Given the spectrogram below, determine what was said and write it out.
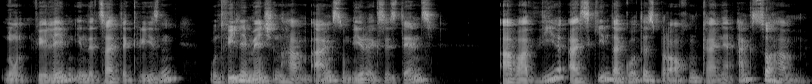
Nun, wir leben in der Zeit der Krisen und viele Menschen haben Angst um ihre Existenz, aber wir als Kinder Gottes brauchen keine Angst zu haben.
